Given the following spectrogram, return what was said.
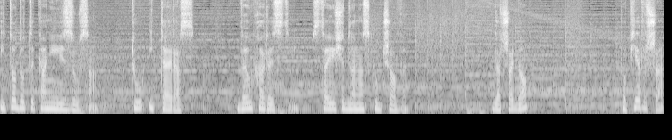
I to dotykanie Jezusa, tu i teraz, w Eucharystii, staje się dla nas kluczowe. Dlaczego? Po pierwsze,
